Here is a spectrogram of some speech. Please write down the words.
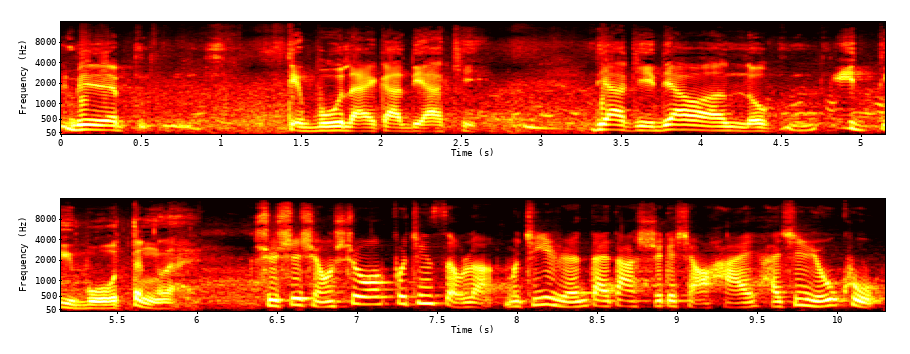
要特务来甲掠去，掠去了啊，就一直无转来。许世雄说：“父亲走了，母亲一人带大十个小孩，含辛茹苦。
